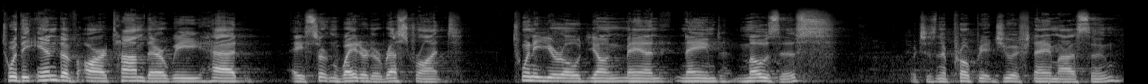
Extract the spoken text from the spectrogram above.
Toward the end of our time there, we had a certain waiter at a restaurant, 20 year old young man named Moses, which is an appropriate Jewish name, I assume,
